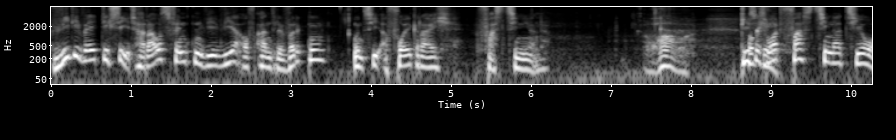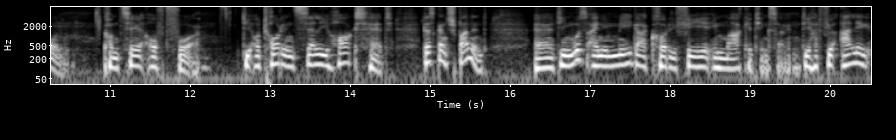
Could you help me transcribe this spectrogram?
Wie die Welt dich sieht, herausfinden, wie wir auf andere wirken und sie erfolgreich faszinieren. Wow. Dieses Okay. Wort Faszination kommt sehr oft vor. Die Autorin Sally Hawkshead, das ist ganz spannend. Äh, Die muss eine Mega-Koryphäe im Marketing sein. Die hat für alle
